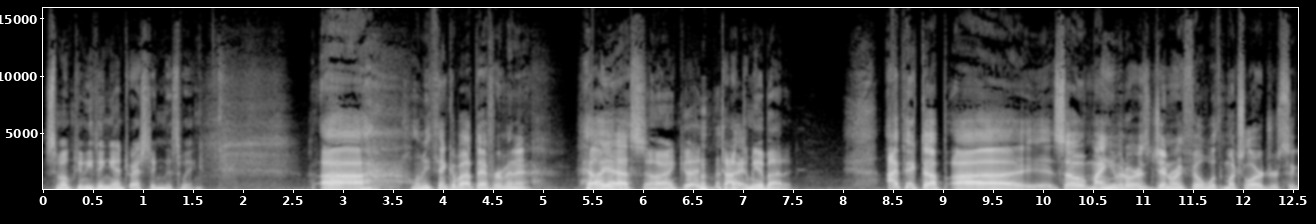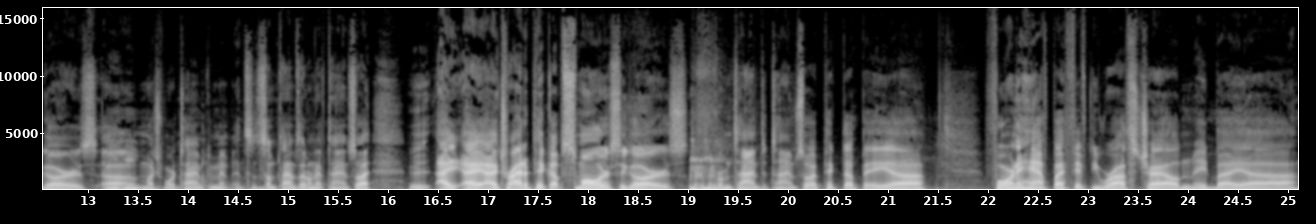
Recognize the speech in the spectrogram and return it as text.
smoked anything interesting this week. uh, let me think about that for a minute. Hell yes. All right, good. Talk to me about it. I picked up. Uh, so my humidor is generally filled with much larger cigars, uh, Mm-hmm. much more time commitments, and sometimes I don't have time. So I, I, I, I try to pick up smaller cigars from time to time. So I picked up a uh, four and a half by fifty Rothschild made by uh,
